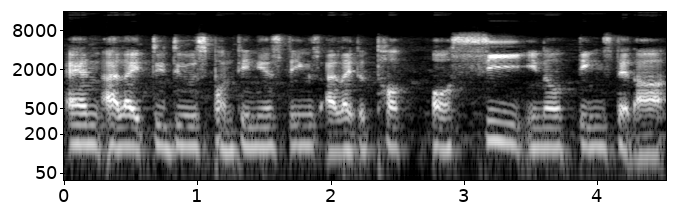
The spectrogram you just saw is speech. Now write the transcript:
and I like to do spontaneous things. I like to talk or see you know things that are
